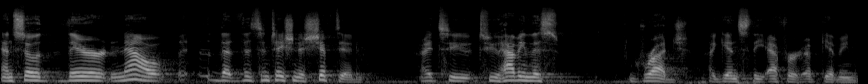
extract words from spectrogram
And so they're now that the temptation has shifted, right, to, to having this grudge against the effort of giving.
